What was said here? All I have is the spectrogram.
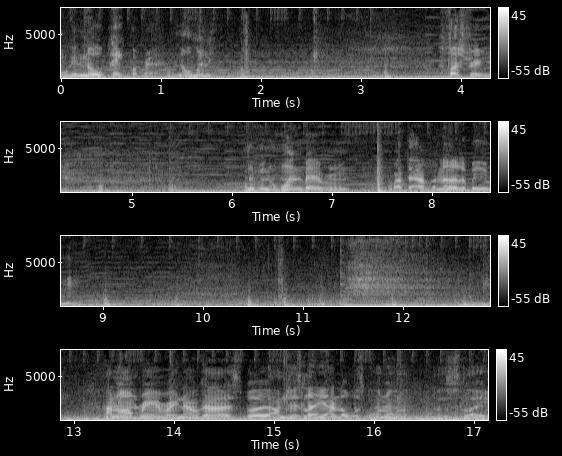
We get no paper, bruh. No money. Frustrated. Live in one bedroom. About to have another baby. I know I'm ranting right now, guys, but I'm just letting y'all know what's going on. It's like,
